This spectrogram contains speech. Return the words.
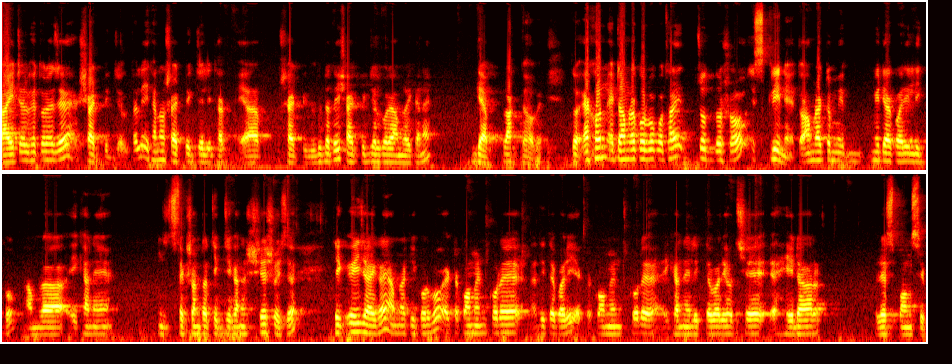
রাইটের ভেতরে যে ষাট পিক্সেল তাহলে এখানেও ষাট পিক্সেলই থাক ষাট পিক্সেল দুটাতেই ষাট পিক্সেল করে আমরা এখানে গ্যাপ রাখতে হবে। তো এখন এটা আমরা করব কোথায়? চোদ্দোশো স্ক্রিনে তো আমরা একটা মিডিয়া কোয়ারি লিখব। আমরা এখানে সেকশনটা ঠিক যেখানে শেষ হয়েছে ঠিক এই জায়গায় আমরা কি করব? একটা কমেন্ট করে দিতে পারি, একটা কমেন্ট করে এখানে লিখতে পারি হচ্ছে header responsive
